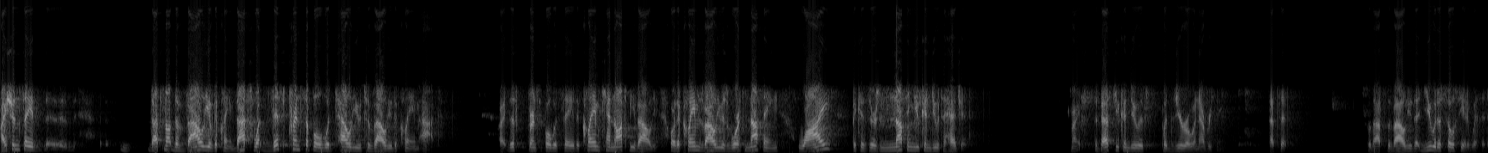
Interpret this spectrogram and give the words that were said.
I shouldn't say that's not the value of the claim. That's what this principle would tell you to value the claim at. Right? This principle would say the claim cannot be valued, or the claim's value is worth nothing. Why? Because there's nothing you can do to hedge it. Right? The best you can do is put zero in everything. That's it. So that's the value that you would associate with it.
